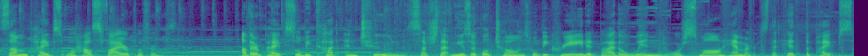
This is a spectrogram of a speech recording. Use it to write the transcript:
Some pipes will house fire puffers. Other pipes will be cut and tuned such that musical tones will be created by the wind or small hammers that hit the pipes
